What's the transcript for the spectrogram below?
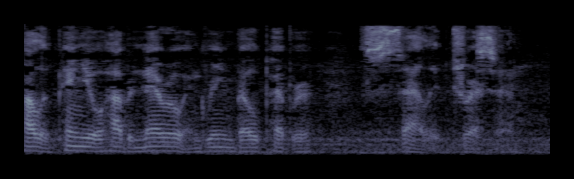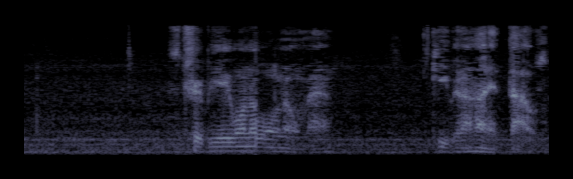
jalapeno, habanero, and green bell pepper salad dressing. It's Trippy A101, man. Keep it a hundred thousand.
